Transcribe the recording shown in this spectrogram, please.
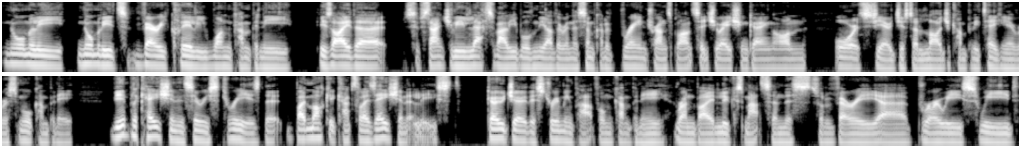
Normally, normally it's very clearly one company is either substantially less valuable than the other, and there's some kind of brain transplant situation going on, or it's you know just a larger company taking over a small company. The implication in series three is that by market capitalization, at least, Gojo, the streaming platform company run by Lukas Matsson, this sort of very uh, broy Swede,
